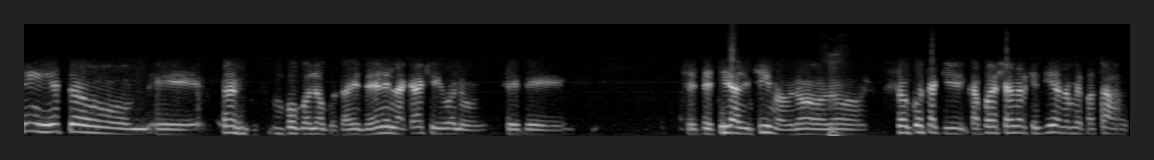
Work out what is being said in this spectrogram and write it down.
Sí, esto eh, un poco loco también. Te ven en la calle y bueno, se te, se te tiran encima. No, no, son cosas que capaz ya en Argentina no me pasaban.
